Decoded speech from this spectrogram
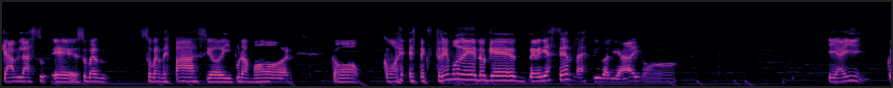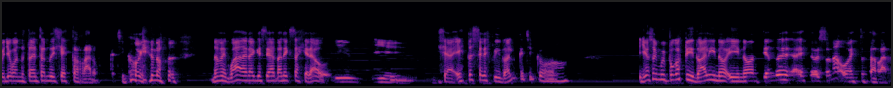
que habla su- eh, súper despacio y puro amor, como, como este extremo de lo que debería ser la espiritualidad y como... Y ahí yo cuando estaba entrando dije, esto es raro. Como que no, no me cuadra que sea tan exagerado. Y, y o sea, esto es ser espiritual, ¿cachai? Como... Yo soy muy poco espiritual y no, y no entiendo a esta persona o esto está raro,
